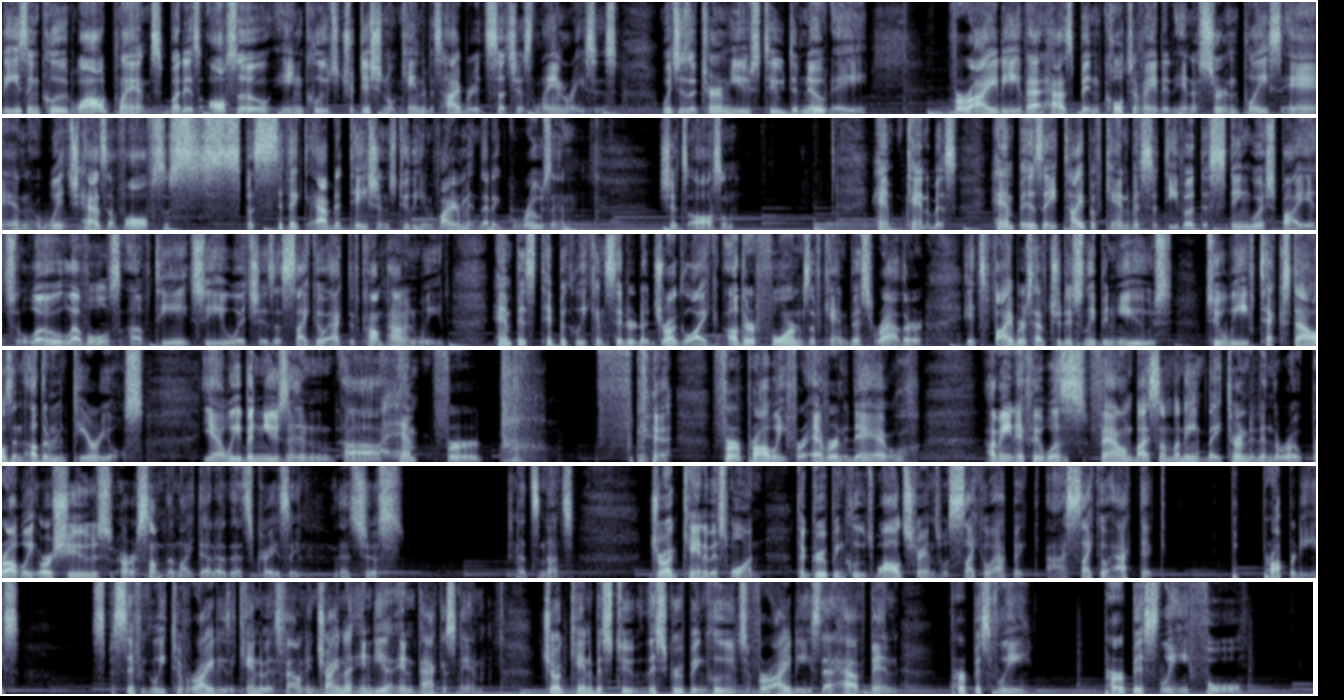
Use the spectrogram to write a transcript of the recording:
These include wild plants, but it also includes traditional cannabis hybrids such as land races, which is a term used to denote a variety that has been cultivated in a certain place and which has evolved specific adaptations to the environment that it grows in. Shit's awesome. Hemp cannabis. Hemp is a type of cannabis sativa distinguished by its low levels of THC, which is a psychoactive compound in weed. Hemp is typically considered a drug like other forms of cannabis, rather, its fibers have traditionally been used to weave textiles and other materials. Yeah, we've been using uh, hemp for, for, probably forever and a day. I mean, if it was found by somebody, they turned it in the rope, probably, or shoes, or something like that. That's crazy. That's just, that's nuts. Drug cannabis one. The group includes wild strands with psychoactive, uh, psychoactive p- properties, specifically to varieties of cannabis found in China, India, and Pakistan. Drug cannabis 2. This group includes varieties that have been purposefully purposely full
